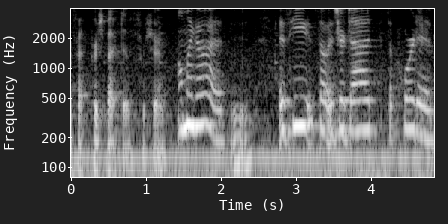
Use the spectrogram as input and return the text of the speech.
of perspective for sure. oh my god, hmm is he? So is your dad supportive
